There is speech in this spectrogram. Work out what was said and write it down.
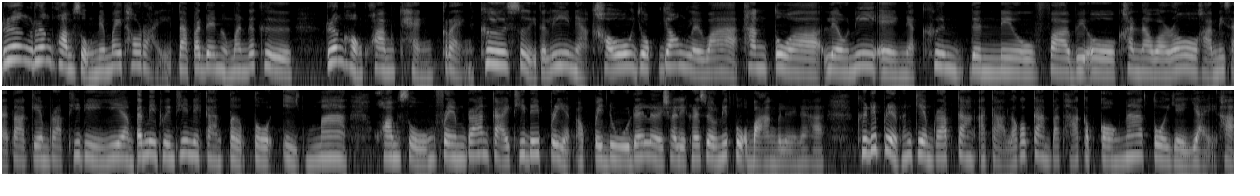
เรื่องเรื่องความสูงเนี่ยไม่เท่าไหร่ แต่ประเด็นของมันก็คือเรื่องของความแข็งแกร่ง คือสื่ออิตาลีเนี่ยเขายกย่องเลยว่า ทางตัวเลโอนี่เองเนี่ยขึ้นเดนนิลฟาบิโอคานาวาโรค่ะมีสายตาเกมรับที่ดีเยี่ยม และมีพื้นที่ในการเติบโตอีกมาก ความสูงเฟรมร่างกายที่ได้เปรียบเอาไปดูได้เลยชาลีคริสเวลนี่ตัวบางไปเลยนะคะ คือได้เปรียบทั้งเกมรับกลางอากาศ แล้วก็การปะทะกับกองหน้าตัวใหญ่ ๆ ค่ะ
